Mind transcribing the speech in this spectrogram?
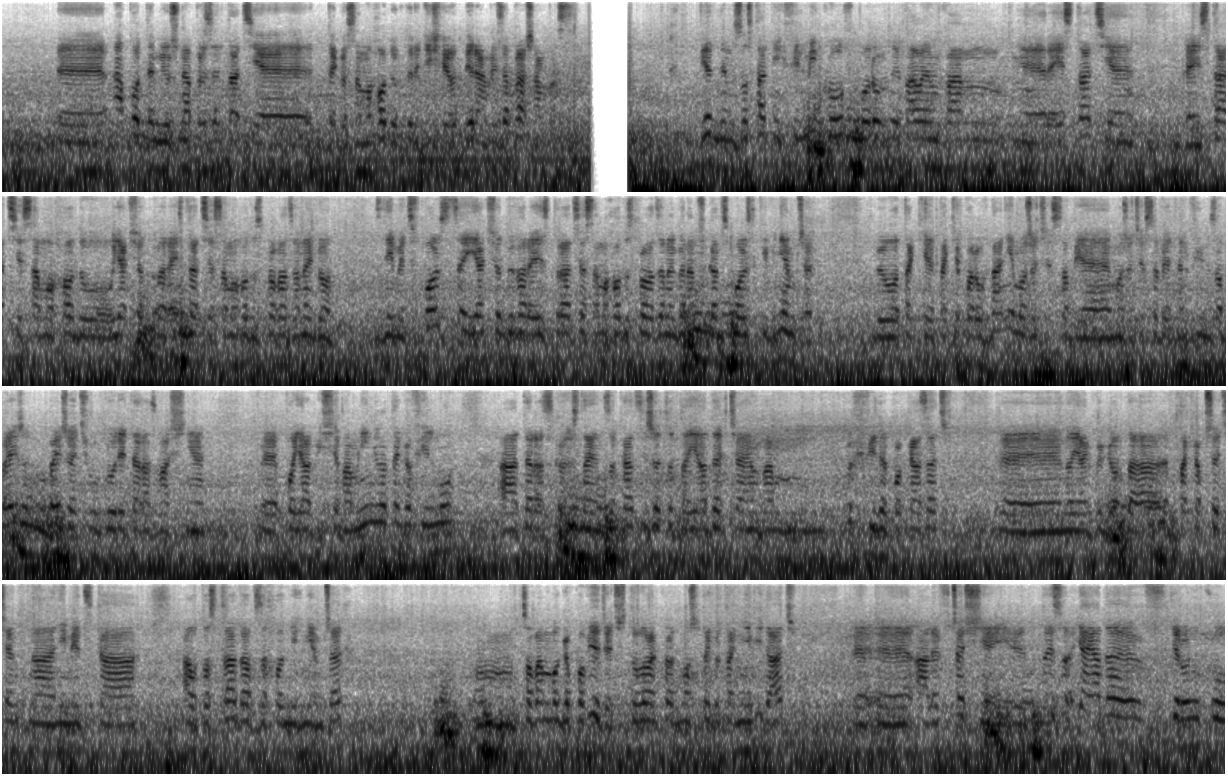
a potem już na prezentację tego samochodu, który dzisiaj odbieramy. Zapraszam Was. W jednym z ostatnich filmików porównywałem Wam e, rejestrację, rejestrację samochodu, jak się odbywa rejestracja samochodu sprowadzonego z Niemiec w Polsce i jak się odbywa rejestracja samochodu sprowadzonego na przykład z Polski w Niemczech. Było takie, takie porównanie, możecie sobie, możecie sobie ten film obejrzeć, obejrzeć. U góry teraz właśnie e, pojawi się Wam link do tego filmu, a teraz korzystając z okazji, że tutaj jadę, chciałem Wam chwilę pokazać no jak wygląda taka przeciętna niemiecka autostrada w zachodnich Niemczech. Mm, Co Wam mogę powiedzieć? Tu akurat może tego tak nie widać, e, e, ale wcześniej, e, to jest, ja jadę w kierunku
